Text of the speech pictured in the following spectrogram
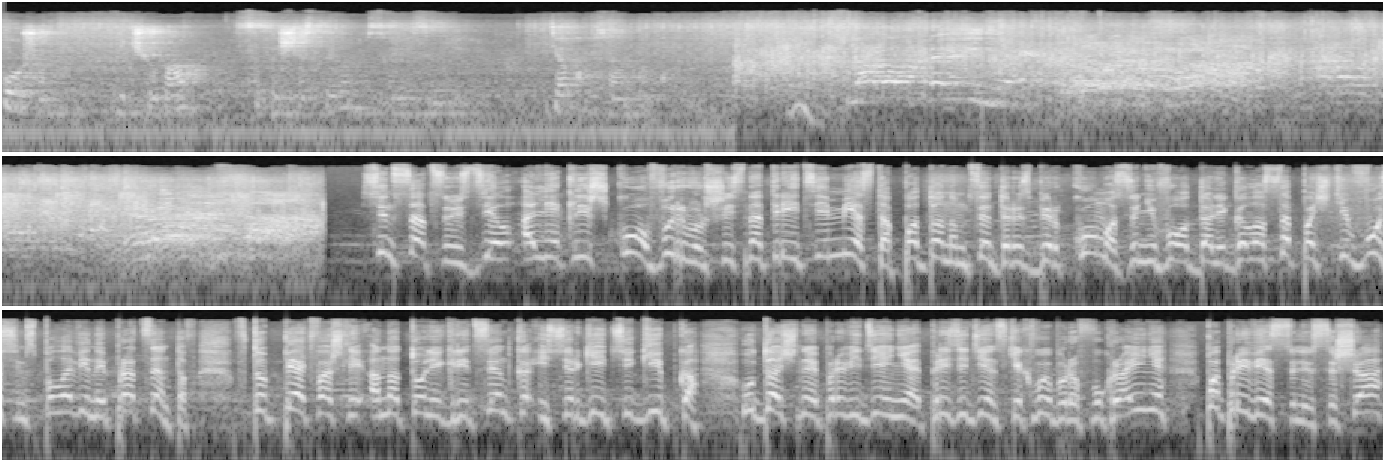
кожен відчував себе щасливим на своїй землі. Дякую за увагу. сенсацию сделал Олег Лешко, вырвавшись на третье место. По данным Центра избиркома, за него отдали голоса почти 8,5%. В топ-5 вошли Анатолий Гриценко и Сергей Тигибко. Удачное проведение президентских выборов в Украине поприветствовали в США,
